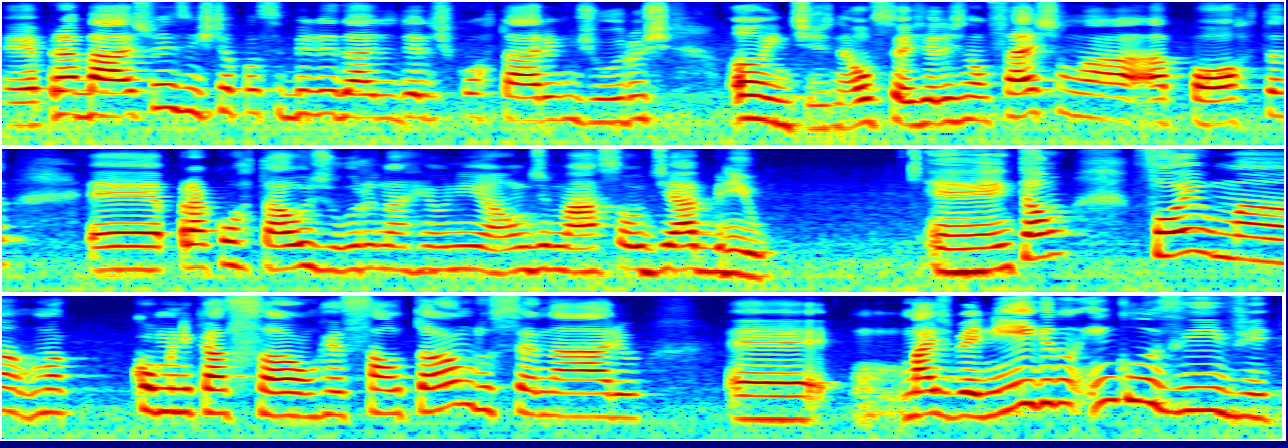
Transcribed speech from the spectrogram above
é, para baixo, existe a possibilidade deles cortarem juros antes, né? ou seja, eles não fecham a, a porta é, para cortar o juro na reunião de março ou de abril. É, então, foi uma, uma comunicação ressaltando o cenário é, mais benigno, inclusive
